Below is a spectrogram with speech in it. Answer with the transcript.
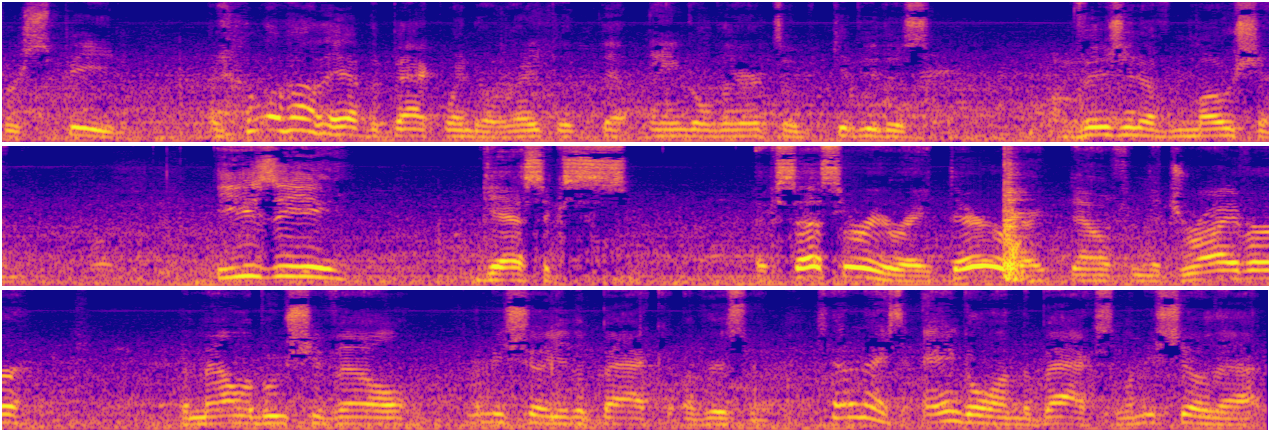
for speed. And I love how they have the back window, right? That, that angle there to give you this vision of motion. Easy gas accessory right there, right down from the driver. The Malibu Chevelle. Let me show you the back of this one. It's got a nice angle on the back, so let me show that.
